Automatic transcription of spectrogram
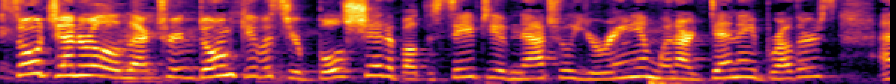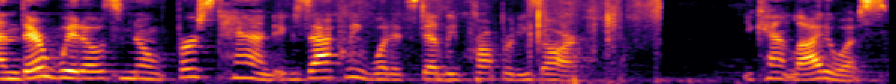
So, General Electric, don't give us your bullshit about the safety of natural uranium when our Dene brothers and their widows know firsthand exactly what its deadly properties are. You can't lie to us.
